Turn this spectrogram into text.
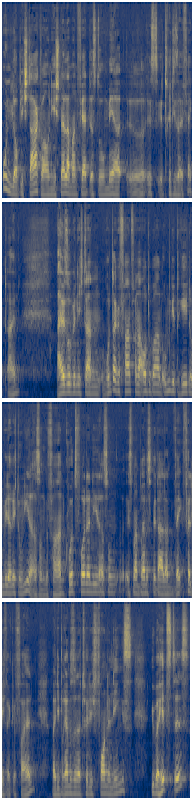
unglaublich stark war. Und je schneller man fährt, desto mehr äh, ist, tritt dieser Effekt ein. Also bin ich dann runtergefahren von der Autobahn, umgedreht und wieder Richtung Niederlassung gefahren. Kurz vor der Niederlassung ist mein Bremspedal dann weg, völlig weggefallen, weil die Bremse natürlich vorne links überhitzt ist,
